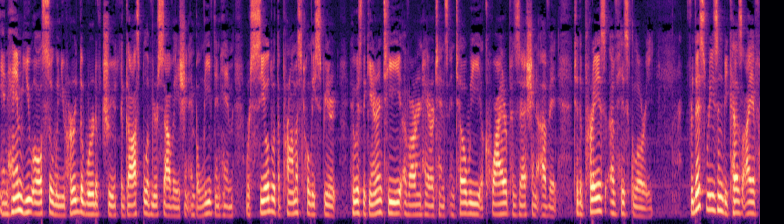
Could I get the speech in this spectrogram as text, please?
In him you also, when you heard the word of truth, the gospel of your salvation, and believed in him, were sealed with the promised Holy Spirit, who is the guarantee of our inheritance until we acquire possession of it, to the praise of his glory. For this reason, because I have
